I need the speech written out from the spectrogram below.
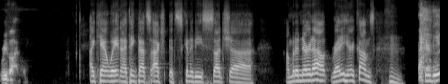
Revival. I can't wait, and I think that's actually it's going to be such. Uh, I'm going to nerd out. Ready? Here it comes. Hmm. It's gonna be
